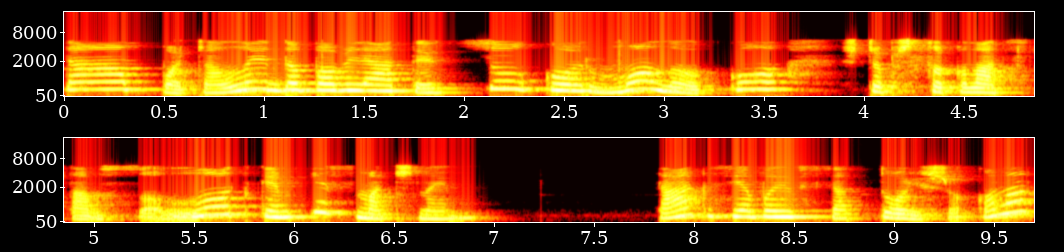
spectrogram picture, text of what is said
там почали додавати цукор, молоко, щоб шоколад став солодким і смачним. Так з'явився той шоколад,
